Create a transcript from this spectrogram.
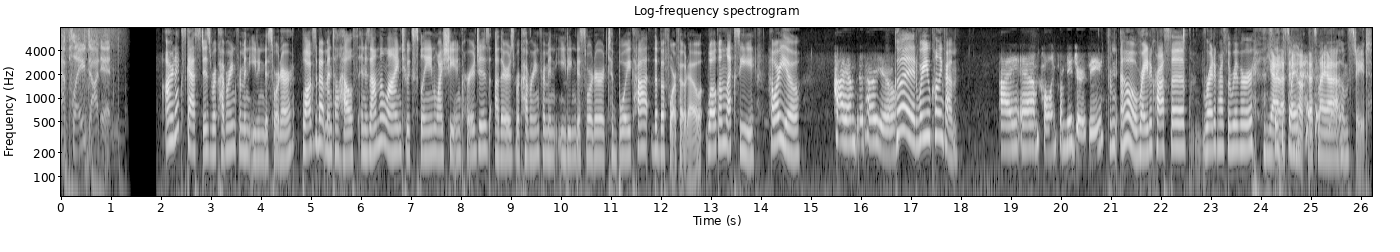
at play.it. Our next guest is recovering from an eating disorder, blogs about mental health, and is on the line to explain why she encourages others recovering from an eating disorder to boycott the before photo. Welcome, Lexi. How are you? Hi, I'm good. How are you? Good. Where are you calling from? I am calling from New Jersey. From oh, right across the right across the river. Yeah, that's my say. ho- that's my uh, home state.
